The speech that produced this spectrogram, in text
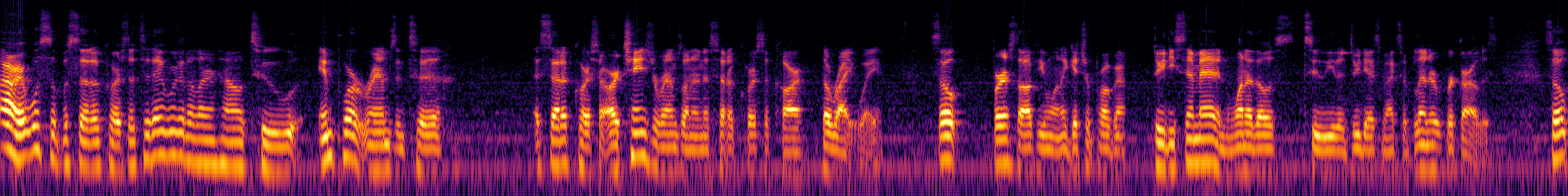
Alright, what's up Assetto Corsa? Today we're going to learn how to import rims into Assetto Corsa or change the rims on an Assetto Corsa car the right way. So, first off, you want to get your program 3DSimED and one of those to either 3ds Max or Blender, regardless. So,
